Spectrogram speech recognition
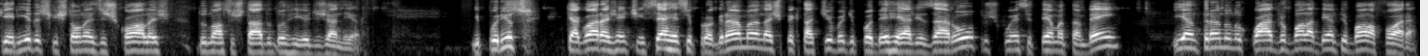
queridas que estão nas escolas do nosso estado do Rio de Janeiro. E por isso que agora a gente encerra esse programa na expectativa de poder realizar outros com esse tema também e entrando no quadro Bola Dentro e Bola Fora.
